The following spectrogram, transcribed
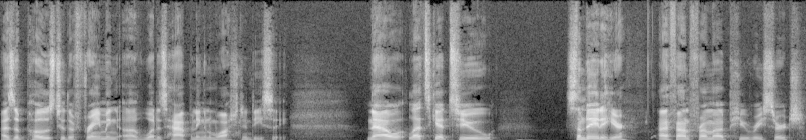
as opposed to the framing of what is happening in Washington, D.C. Now, let's get to some data here I found from uh, Pew Research.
